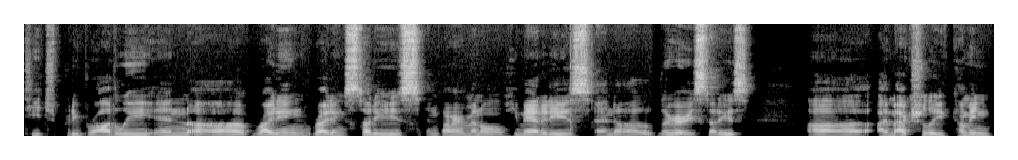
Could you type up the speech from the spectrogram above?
teach pretty broadly in uh, writing, writing studies, environmental humanities, and uh, literary studies. Uh, I'm actually coming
